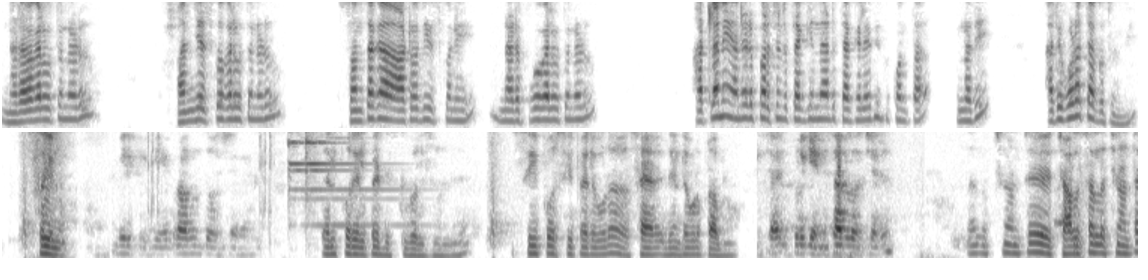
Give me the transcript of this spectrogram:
నడవగలుగుతున్నాడు పని చేసుకోగలుగుతున్నాడు సొంతగా ఆటో తీసుకొని నడుపుకోగలుగుతున్నాడు. అట్లనే హండ్రెడ్ పర్సెంట్ తగ్గిందంటే తగ్గలేదు ఇంక కొంత ఉన్నది అది కూడా తగ్గుతుంది. శ్రీను మీరు ఇక్కడికి ఏ ప్రాబ్లంతో వచ్చారు? L four L five disc bulge ఉంది సి ఫోర్ సి ఫైవ్లో కూడా దీంట్లో కూడా ప్రాబ్లం ఈసారి ఇప్పటికి ఎన్నిసార్లు వచ్చారు? నేను వచ్చినంటే చాలాసార్లు వచ్చినంటే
